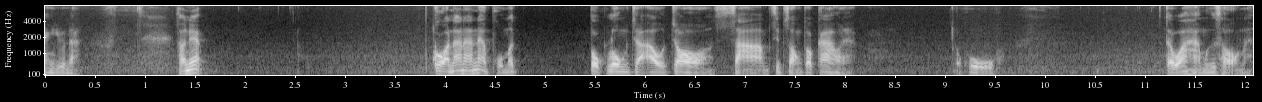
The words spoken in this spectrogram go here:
งอยู่นะคราวนี้ก่อนหน้านั้นเนี่ยผมมาตกลงจะเอาจอสามสิบสองต่อเก้าแล้วโอ้โห แต่ว่าหามือสองนะ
